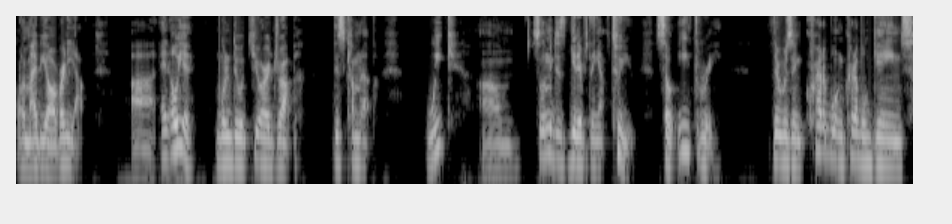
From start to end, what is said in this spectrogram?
or might be already out. Uh, and oh yeah, I'm going to do a QR drop this coming up week. Um, so let me just get everything out to you. So E3, there was incredible, incredible games.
